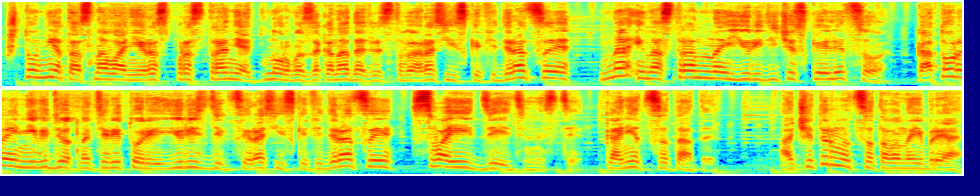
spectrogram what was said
что нет оснований распространять нормы законодательства Российской Федерации на иностранное юридическое лицо, которое не ведет на территории юрисдикции Российской Федерации своей деятельности. Конец цитаты. А 14 ноября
